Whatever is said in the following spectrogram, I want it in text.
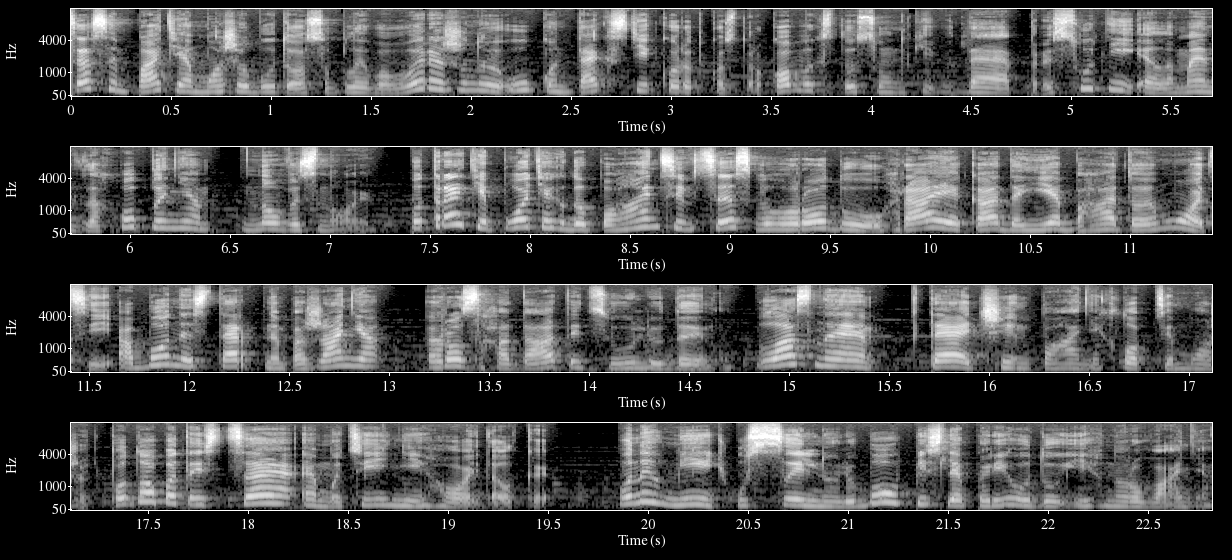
Ця симпатія може бути особливо вираженою у контексті короткострокових стосунків, де присутній елемент захоплення новизною. По-третє, потяг до поганців це свого роду гра, яка дає багато емоцій, або нестерпне бажання розгадати цю людину. Власне, те, чим погані хлопці можуть подобатись, це емоційні гойдалки. Вони вміють у сильну любов після періоду ігнорування.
